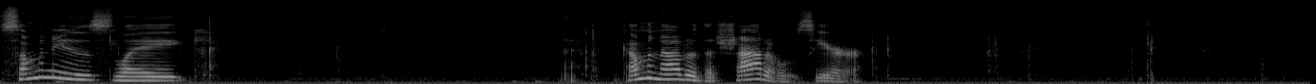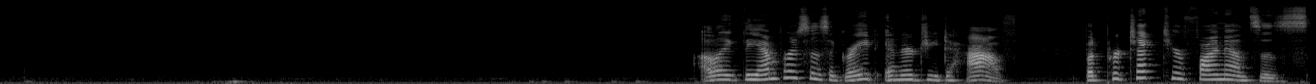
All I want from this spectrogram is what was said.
Someone is like coming out of the shadows here. Like the Empress is a great energy to have, but protect your finances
